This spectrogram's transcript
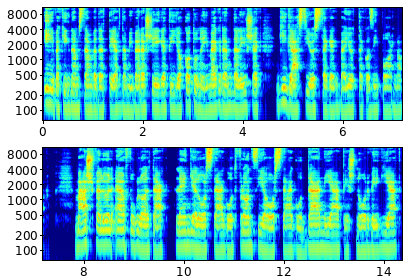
évekig nem szenvedett érdemi vereséget, így a katonai megrendelések gigászi összegekbe jöttek az iparnak. Másfelől elfoglalták Lengyelországot, Franciaországot, Dániát és Norvégiát,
